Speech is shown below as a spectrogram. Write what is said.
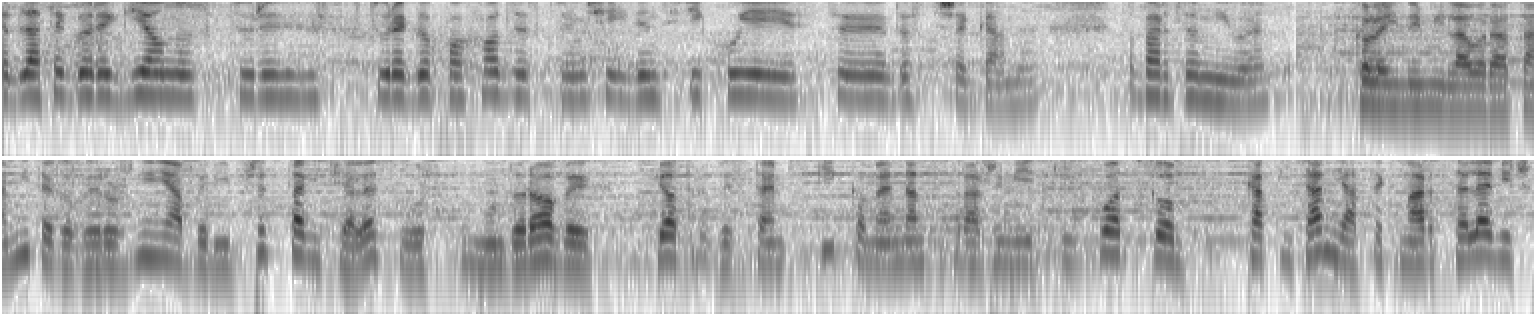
y, dla tego regionu, z, który, z którego pochodzę, z którym się identyfikuję, jest dostrzegane. To bardzo miłe. Kolejnymi laureatami tego wyróżnienia byli przedstawiciele służb mundurowych. Piotr Występski, komendant Straży Miejskiej w Kłodzku, kapitan Jacek Marcelewicz,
